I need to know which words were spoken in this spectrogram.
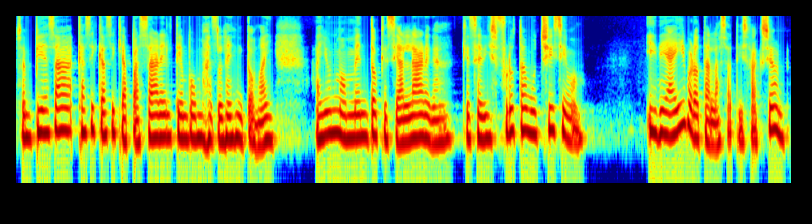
O sea, empieza casi casi que a pasar el tiempo más lento. Hay, hay un momento que se alarga, que se disfruta muchísimo. Y de ahí brota la satisfacción,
